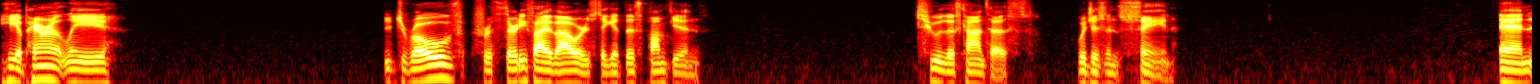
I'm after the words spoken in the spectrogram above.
he apparently drove for 35 hours to get this pumpkin to this contest. which is insane. And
